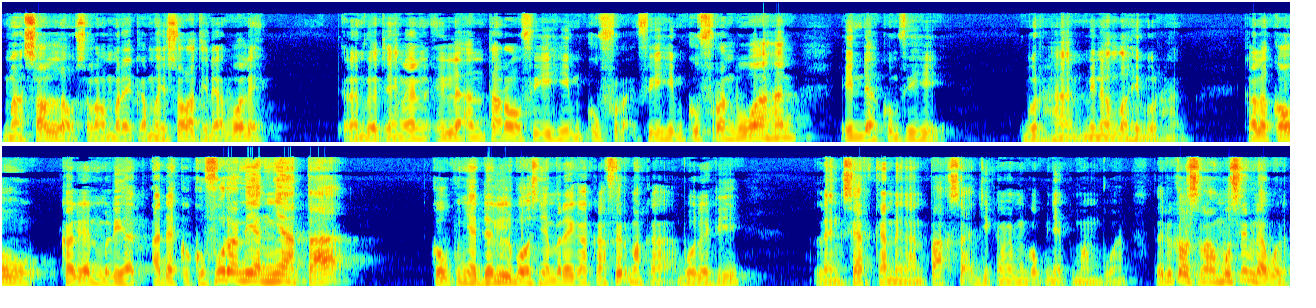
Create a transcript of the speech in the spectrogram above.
Masallahu selama mereka masih salat tidak boleh. Dalam riwayat yang lain, illa antara fihim kufr fihim kufran buwahan indakum fihi burhan minallahi burhan. Kalau kau kalian melihat ada kekufuran yang nyata, kau punya dalil bahwasanya mereka kafir, maka boleh dilengserkan dengan paksa jika memang kau punya kemampuan. Tapi kalau selama muslim tidak boleh.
